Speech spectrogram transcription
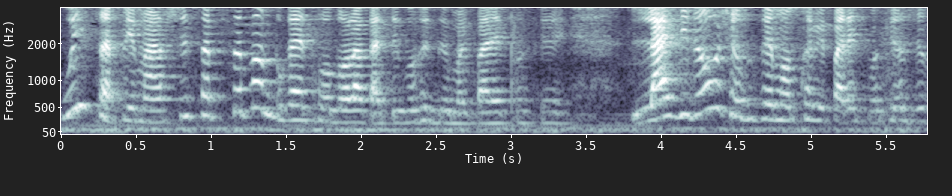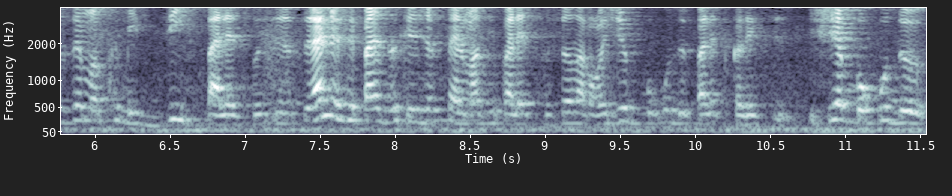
oui, ça peut marcher. Ça, ça, peut en tout cas être dans la catégorie de mes palettes préférées. La vidéo où je vous ai montré mes palettes préférées, je vous ai montré mes 10 palettes préférées. Cela ne fait pas dire que j'ai seulement des palettes préférées. J'ai beaucoup de palettes collection. J'ai beaucoup de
